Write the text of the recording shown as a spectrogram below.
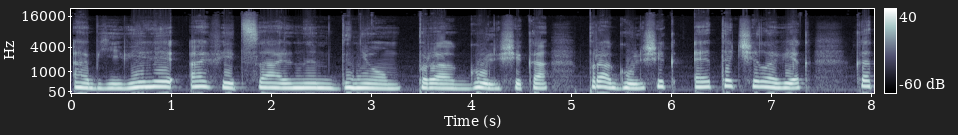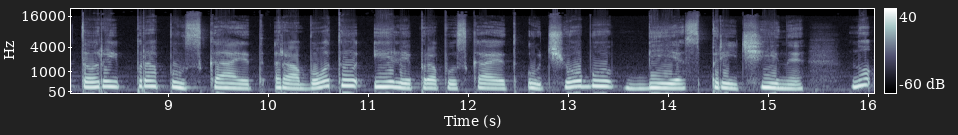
объявили официальным днем прогульщика. Прогульщик – это человек, который пропускает работу или пропускает учебу без причины. Ну,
